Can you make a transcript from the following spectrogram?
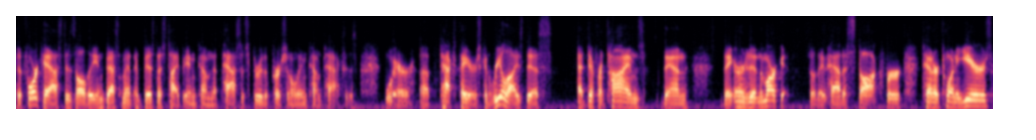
to forecast is all the investment and business type income that passes through the personal income taxes, where uh, taxpayers can realize this at different times than they earned it in the market. So they've had a stock for 10 or 20 years.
